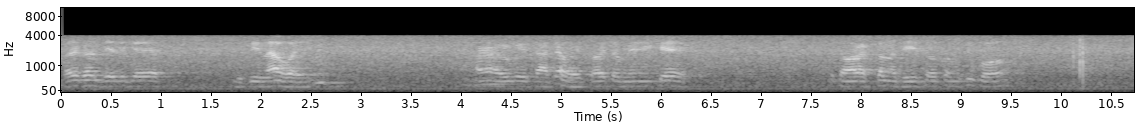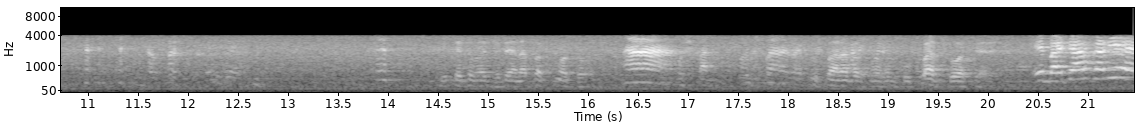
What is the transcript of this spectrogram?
ખરેખર જે જગ્યાએ બુદ્ધિ ના હોય અને કંઈ સાચા હોય તો તમે કે તમારા અક્કલ નથી તો તમે શું કહો? એટલે તમે છે એના પક્ષમાં છો. પુષ્પાના પુષ્પાના પક્ષમાં પુષ્પા જ છો અત્યારે. એ બચાવ કરીએ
